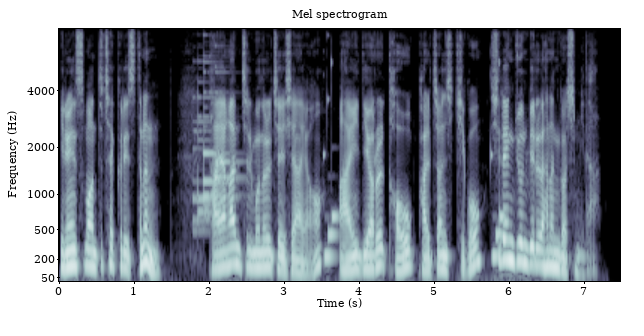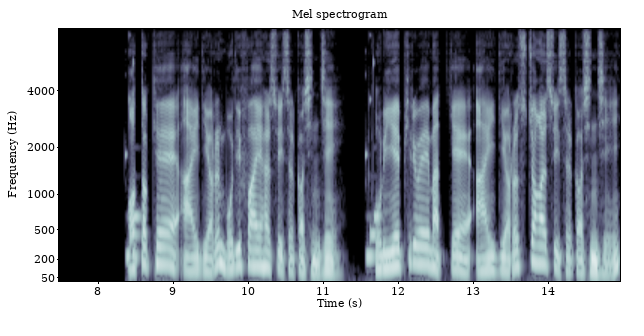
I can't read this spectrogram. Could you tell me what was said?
enhancement 체크리스트는 다양한 질문을 제시하여 아이디어를 더욱 발전시키고 실행 준비를 하는 것입니다. 어떻게 아이디어를 모디파이 할 수 있을 것인지, 우리의 필요에 맞게 아이디어를 수정할 수 있을 것인지,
